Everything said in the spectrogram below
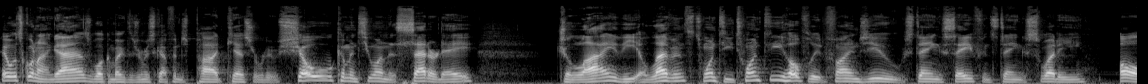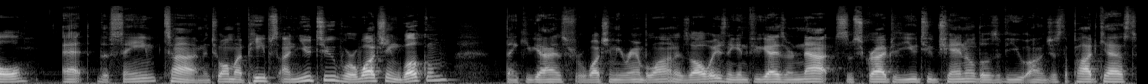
Hey, what's going on, guys? Welcome back to the Jeremy Scott Fitness Podcast or show coming to you on this Saturday, July the 11th, 2020. Hopefully, it finds you staying safe and staying sweaty all at the same time. And to all my peeps on YouTube who are watching, welcome. Thank you guys for watching me ramble on as always. And again, if you guys are not subscribed to the YouTube channel, those of you on just the podcast,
